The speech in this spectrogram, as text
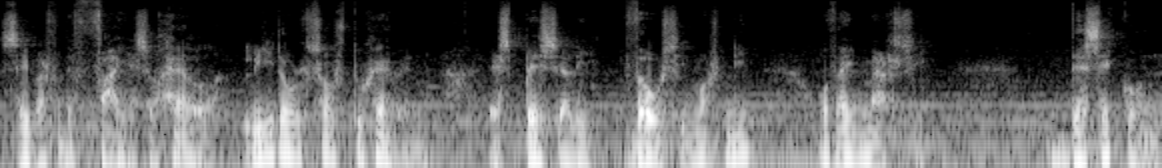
save us from the fires of hell, lead all souls to heaven, especially those in most need of thy mercy. The second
